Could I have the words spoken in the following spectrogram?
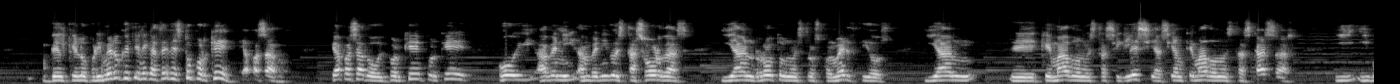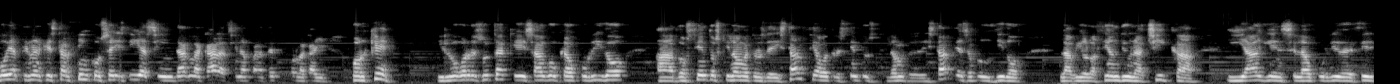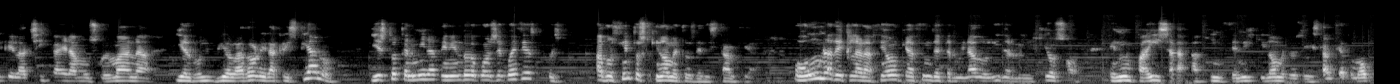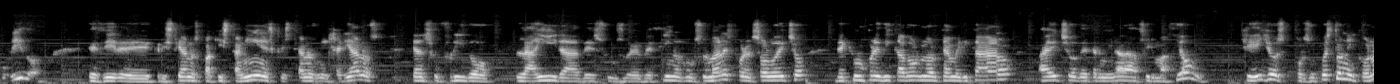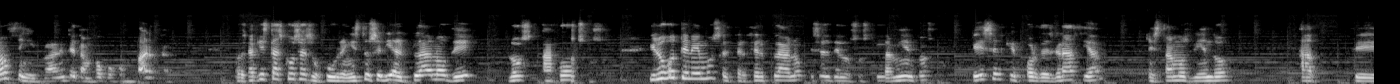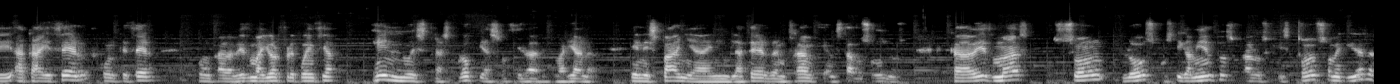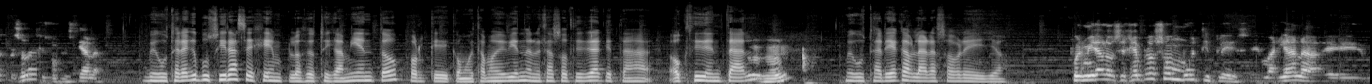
del que lo primero que tiene que hacer es esto, ¿por qué? ¿Qué ha pasado? ¿Qué ha pasado hoy? ¿Por qué, por qué hoy han venido estas hordas y han roto nuestros comercios y han eh, quemado nuestras iglesias y han quemado nuestras casas y, voy a tener que estar cinco o seis días sin dar la cara, sin aparecer por la calle. ¿Por qué? Y luego resulta que es algo que ha ocurrido a 200 kilómetros de distancia o a 300 kilómetros de distancia, se ha producido la violación de una chica y a alguien se le ha ocurrido decir que la chica era musulmana y el violador era cristiano. Y esto termina teniendo consecuencias pues, a 200 kilómetros de distancia. O una declaración que hace un determinado líder religioso en un país a, 15.000 kilómetros de distancia, como ha ocurrido. Es decir, eh, cristianos pakistaníes, cristianos nigerianos, que han sufrido la ira de sus eh, vecinos musulmanes por el solo hecho de que un predicador norteamericano ha hecho determinada afirmación que ellos, por supuesto, ni conocen y probablemente tampoco compartan. O sea que estas cosas ocurren. Esto sería el plano de los acosos. Y luego tenemos el tercer plano, que es el de los hostigamientos, que es el que, por desgracia, estamos viendo eh, acaecer, acontecer con cada vez mayor frecuencia en nuestras propias sociedades, Mariana, en España, en Inglaterra, en Francia, en Estados Unidos. Cada vez más son los hostigamientos a los que son sometidas las personas que son cristianas. Me gustaría que pusieras ejemplos de hostigamiento, porque como estamos viviendo en esta sociedad que está occidental, me gustaría que hablara sobre ello. Pues mira, los ejemplos son múltiples, eh, Mariana. Eh,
